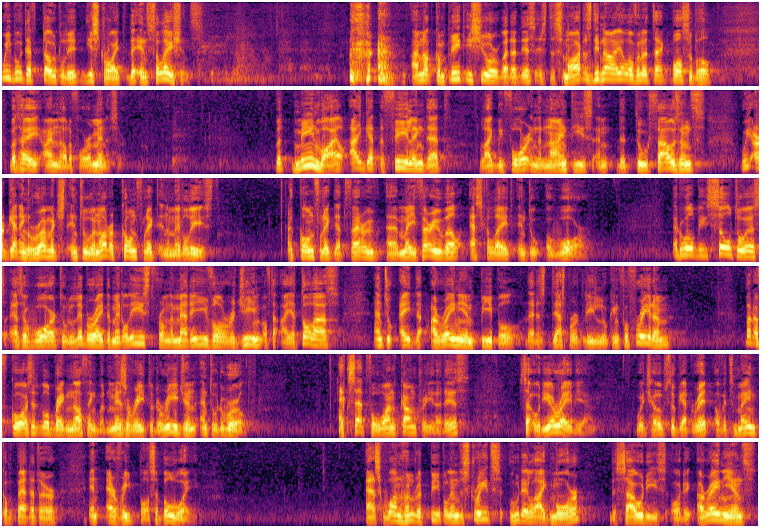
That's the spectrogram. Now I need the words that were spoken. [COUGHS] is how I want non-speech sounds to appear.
we would have totally destroyed the installations. [COUGHS] I'm not completely sure whether this is the smartest denial of an attack possible, but hey, I'm not a foreign minister. But meanwhile, I get the feeling that, like before in the 90s and the 2000s, we are getting rummaged into another conflict in the Middle East. A conflict that very, uh, may very well escalate into a war. It will be sold to us as a war to liberate the Middle East from the medieval regime of the Ayatollahs and to aid the Iranian people that is desperately looking for freedom. But of course, it will bring nothing but misery to the region and to the world. Except for one country, that is, Saudi Arabia, which hopes to get rid of its main competitor in every possible way. Ask 100 people in the streets who they like more, the Saudis or the Iranians,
